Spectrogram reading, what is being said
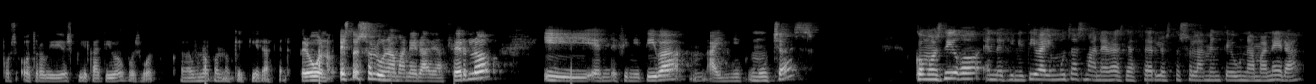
pues otro vídeo explicativo, pues bueno, cada uno con lo que quiera hacer. Pero bueno, esto es solo una manera de hacerlo y en definitiva hay muchas, Como os digo, en definitiva hay muchas maneras de hacerlo, esto es solamente una manera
